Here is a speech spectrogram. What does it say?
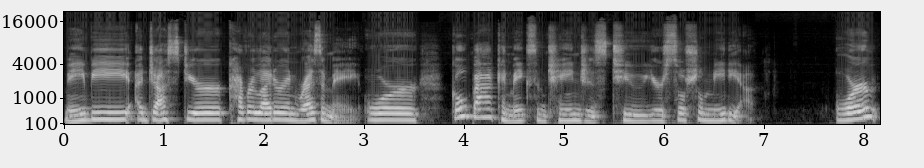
Maybe adjust your cover letter and resume, or go back and make some changes to your social media. Or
